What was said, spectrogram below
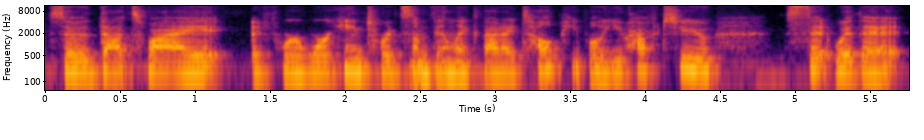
So, that's why if we're working towards something like that, I tell people you have to sit with it,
